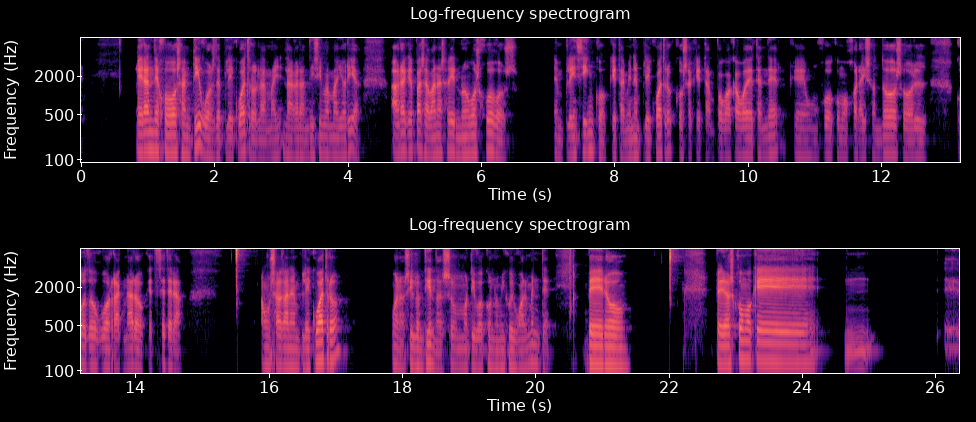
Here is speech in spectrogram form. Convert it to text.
eran de juegos antiguos de Play 4, la, la grandísima mayoría. Ahora, ¿qué pasa? Van a salir nuevos juegos en Play 5 que también en Play 4, cosa que tampoco acabo de entender, que un juego como Horizon 2 o el God of War Ragnarok, etcétera, aún salgan en Play 4. Bueno, sí lo entiendo, es un motivo económico igualmente, pero, pero es como que mm, eh,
